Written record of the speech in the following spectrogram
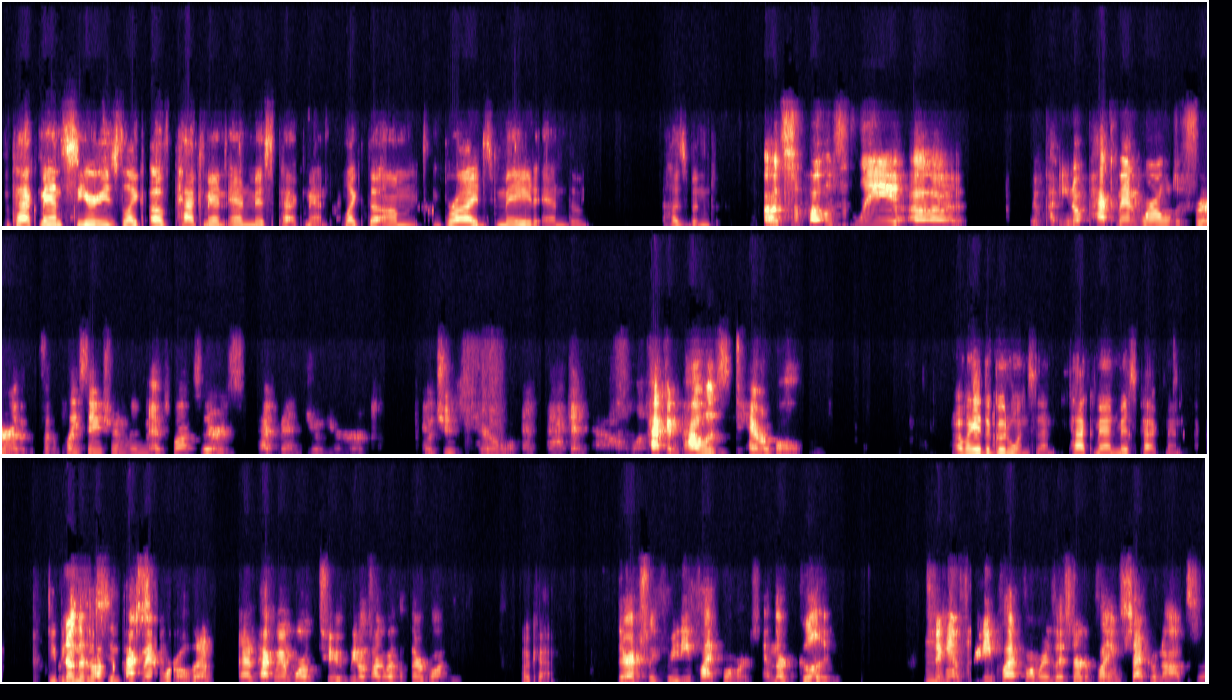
The Pac-Man series, like of Pac-Man and Miss Pac-Man, like the um bridesmaid and the husband. Uh, supposedly, uh, you know, Pac-Man World for for the PlayStation and Xbox, There's Pac-Man Junior which is terrible. and Pac and Pal. Pac and Pal is terrible. Okay, the good ones then. Pac-Man, Miss Pac-Man. Keep it No, easy, there's also. Pac-Man World eh? and Pac-Man World Two. We don't talk about the third one. Okay. They're actually 3D platformers, and they're good. Hmm. Speaking of 3D platformers, I started playing Psychonauts.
